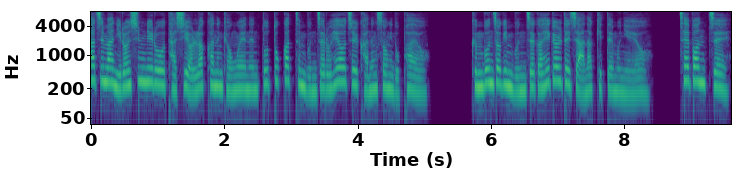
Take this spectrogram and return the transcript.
하지만 이런 심리로 다시 연락하는 경우에는 또 똑같은 문제로 헤어질 가능성이 높아요. 근본적인 문제가 해결되지 않았기 때문이에요. 세 번째,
